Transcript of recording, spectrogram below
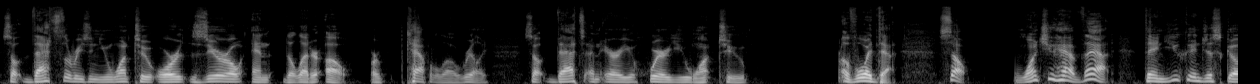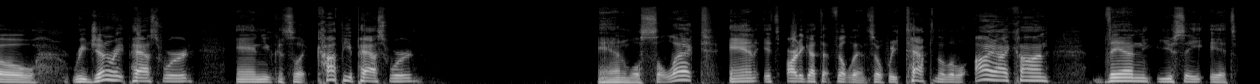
So that's the reason you want to, or zero and the letter O, or capital O, really. So that's an area where you want to avoid that. So once you have that, then you can just go regenerate password and you can select copy password and we'll select and it's already got that filled in. So if we tap the little eye icon, then you see it's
